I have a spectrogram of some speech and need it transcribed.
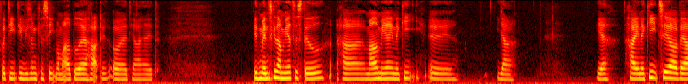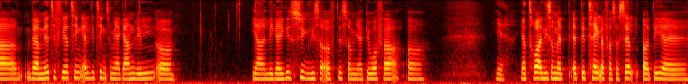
Fordi de ligesom kan se, hvor meget bedre jeg har det, og at jeg er et, et menneske, der er mere til stede, har meget mere energi. Øh, jeg ja, har energi til at være, være med til flere ting, alle de ting, som jeg gerne vil, og jeg ligger ikke syg lige så ofte, som jeg gjorde før, og ja, jeg tror ligesom, at, at det taler for sig selv, og det er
